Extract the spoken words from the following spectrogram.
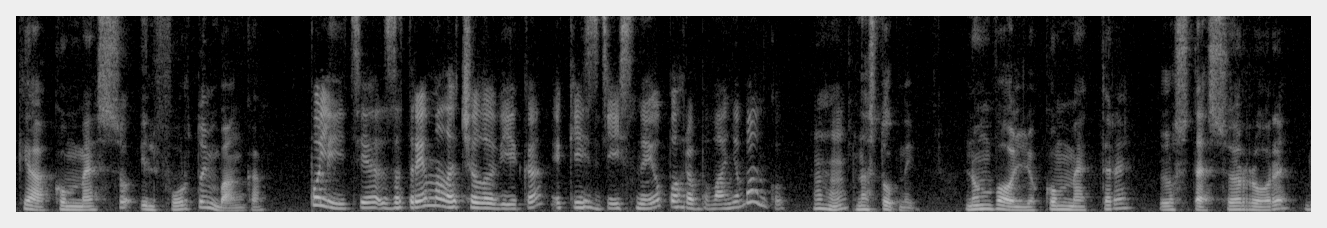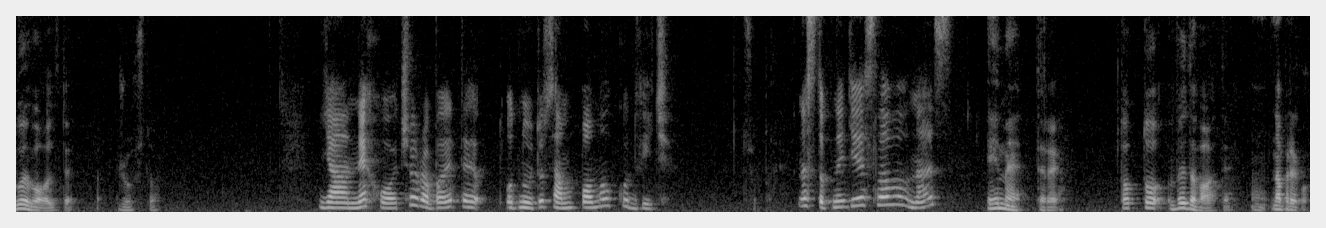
che ha commesso il furto in banca. Поліція затримала чоловіка, який здійснив пограбування банку. Угу. Наступний. Non voglio commettere lo stesso errore due volte. Giusto. Я не хочу робити одну й ту саму помилку двічі. Супер. Наступне дієслово у нас Emettere, тобто видавати. М, Наприклад,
